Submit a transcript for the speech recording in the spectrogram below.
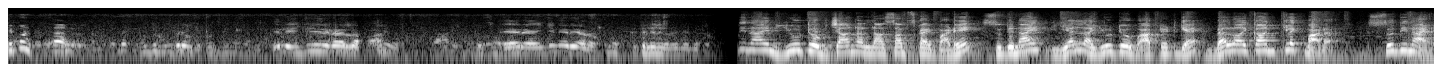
ನಿಪುಣ್. ಸರ್ ಎಲ್ಲಿ ಇಂಜಿನಿಯರ್ಗಳಲ್ಲಪ್ಪ ಇಂಜಿನಿಯರ್ ಯಾರು? ಸುದಿನೈನ್ ಯೂಟ್ಯೂಬ್ ಚಾನಲ್ನ ಸಬ್ಸ್ಕ್ರೈಬ್ ಮಾಡಿ ಸುದಿನೈನ್ ಎಲ್ಲ ಯೂಟ್ಯೂಬ್ ಅಪ್ಡೇಟ್ಗೆ ಬೆಲ್ ಐಕಾನ್ ಕ್ಲಿಕ್ ಮಾಡಿ. ಸುದಿನೈನ್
